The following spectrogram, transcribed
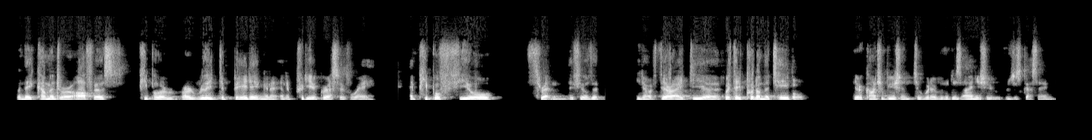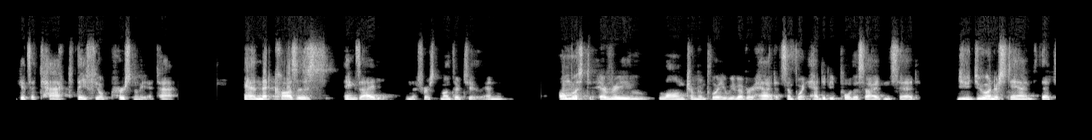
when they come into our office, people are, are really debating in a, in a pretty aggressive way. And people feel threatened. They feel that, you know, if their idea, what they put on the table, their contribution to whatever the design issue we're discussing gets attacked, they feel personally attacked. And that causes anxiety in the first month or two. And almost every long-term employee we've ever had at some point had to be pulled aside and said, you do understand that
